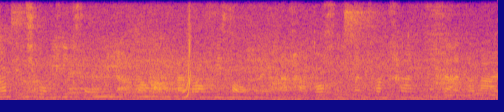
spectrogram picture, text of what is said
ก็เป็นช่วงที่โควิดระบาดระลอกที่สองแล้วนะคะ ก็คือมันค่อนข้างที่จะอันตราย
